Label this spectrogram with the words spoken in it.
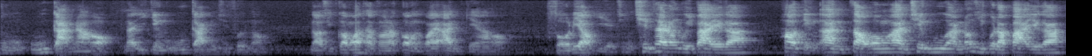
无无感啊吼，若已经无感的时阵吼，老是讲，我头先仔讲的块案件吼，所了去的钱，凊彩拢几百亿啊，浩鼎案、兆丰案、庆富案，拢是几六百亿啊。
